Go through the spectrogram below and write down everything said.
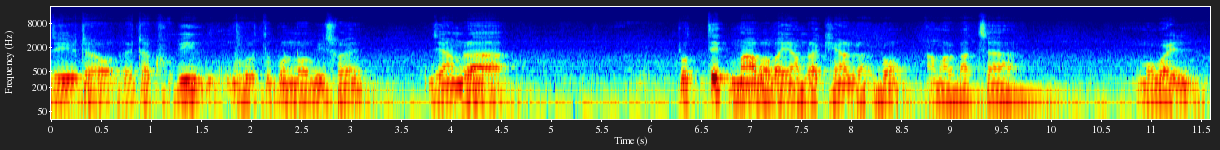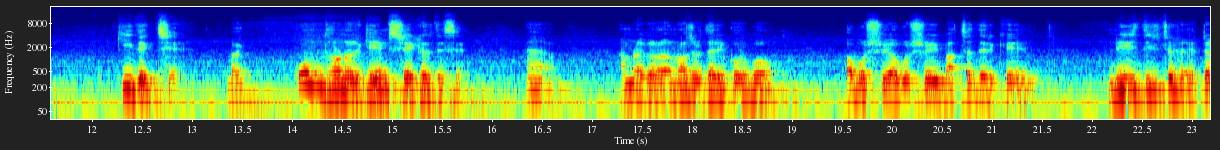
যে এটা এটা খুবই গুরুত্বপূর্ণ বিষয় যে আমরা প্রত্যেক মা বাবাই আমরা খেয়াল রাখব আমার বাচ্চা মোবাইল কি দেখছে? বা কোন ধরনের গেমস সে খেলতেছে? হ্যাঁ আমরা নজরদারি করব। অবশ্যই অবশ্যই বাচ্চাদেরকে নির্দিষ্ট একটা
